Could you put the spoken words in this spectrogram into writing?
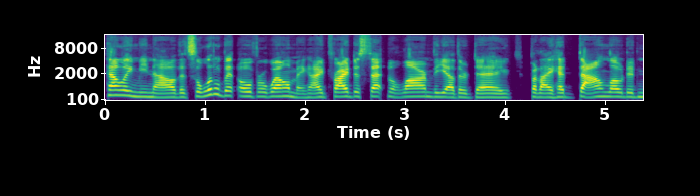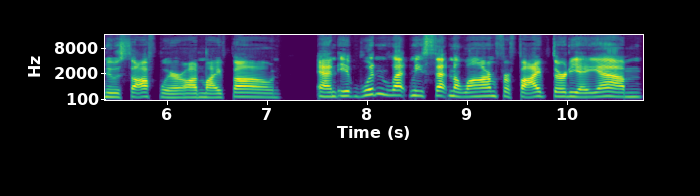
telling me now that's a little bit overwhelming. I tried to set an alarm the other day, but I had downloaded new software on my phone and it wouldn't let me set an alarm for 5:30 a.m.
